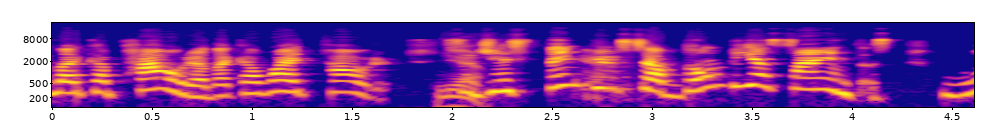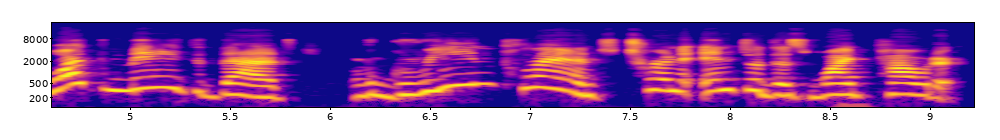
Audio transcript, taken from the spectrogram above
like a powder like a white powder. Yeah. so just think yourself don't be a scientist. What made that green plant turn into this white powder?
